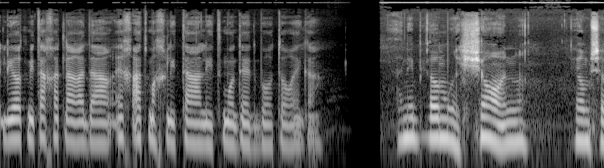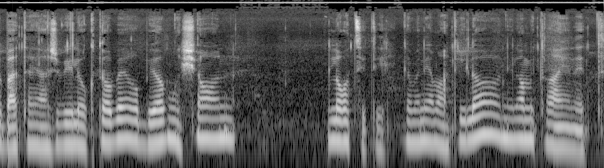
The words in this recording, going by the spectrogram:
להיות מתחת לרדאר. איך את מחליטה להתמודד באותו רגע? אני ביום ראשון, יום שבת היה 7 לאוקטובר, ביום ראשון לא רציתי. גם אני אמרתי, לא, אני לא מתראיינת.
